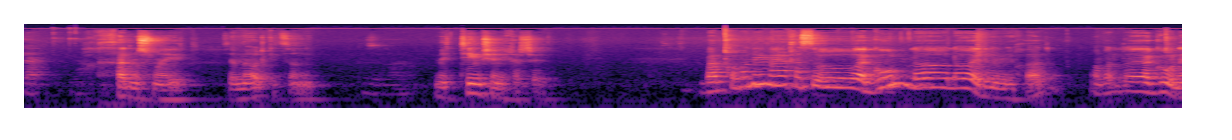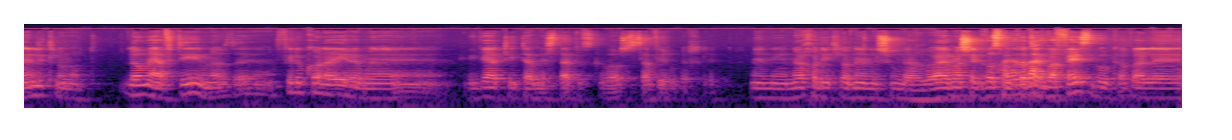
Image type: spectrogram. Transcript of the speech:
כן. חד משמעית, זה מאוד קיצוני. מתים שניחשב. במקומונים היחס הוא הגון, לא, לא אוהד במיוחד, אבל הגון, אין לי תלונות. לא מעוותים, לא זה, אפילו כל העיר, הם, אה, הגעתי איתם לסטטוס קוו סביר בהחלט. אני, אני לא יכול להתלונן על שום דבר, לא היה מה שגרוסמן כותב בפייסבוק, אבל אה,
